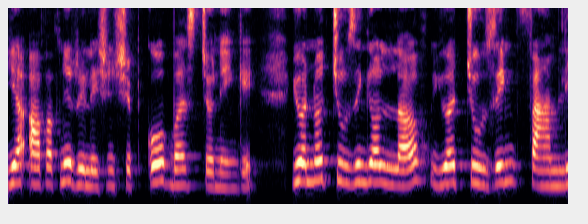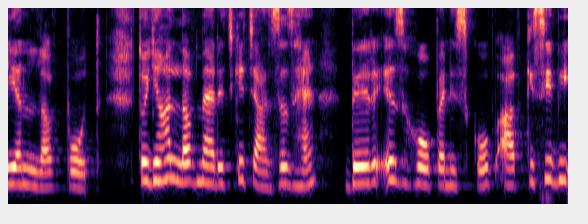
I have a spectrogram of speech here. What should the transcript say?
या आप अपने रिलेशनशिप को बस चुनेंगे. You are not choosing your love you are choosing family and love both तो यहाँ लव मैरिज के चांसेस हैं. There is hope and scope आप किसी भी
